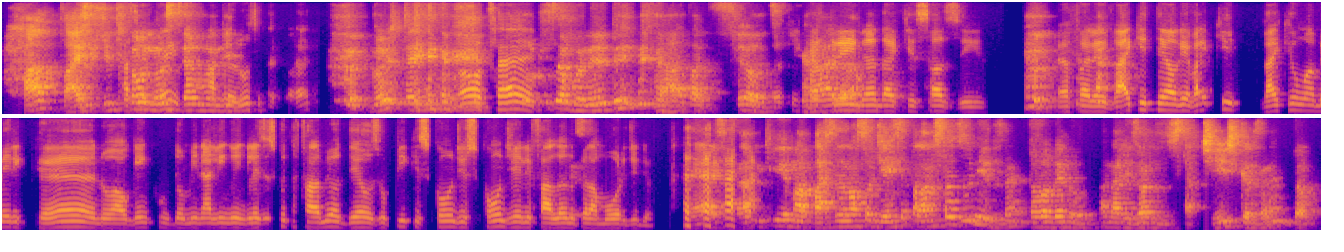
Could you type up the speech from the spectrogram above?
Rapaz, que pronúncia bonita. Pronúncia tá correta? Gostei. Oh, thanks. Pronúncia bonita, hein? Rapaz, Field. Eu fiquei treinando aqui sozinho. Eu falei, vai que tem alguém, vai que vai que um americano, alguém que domina a língua inglesa, escuta e fala, meu Deus, o pique esconde, esconde ele falando, pelo amor de Deus. É, você sabe que uma parte da nossa audiência está lá nos Estados Unidos, né? Estava vendo, analisando as estatísticas, né? Então,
